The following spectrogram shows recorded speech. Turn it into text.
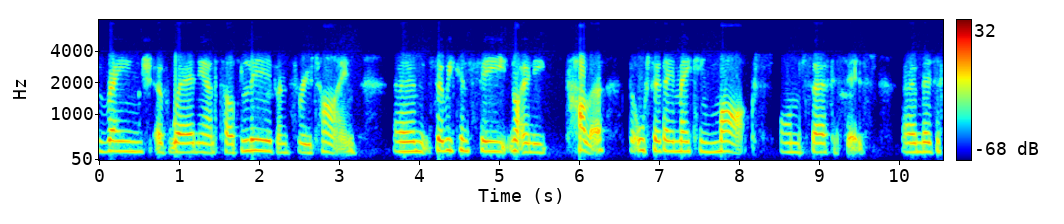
the range of where Neanderthals live and through time. Um, so we can see not only colour, but also they're making marks on surfaces. Um, there's a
